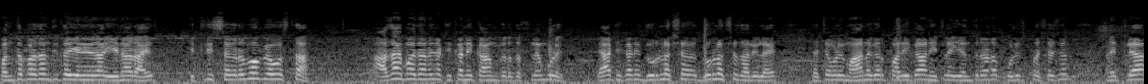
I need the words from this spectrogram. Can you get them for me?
पंतप्रधान तिथं येणार येणार आहेत. इथली सर्व व्यवस्था आझाद मैदानाच्या ठिकाणी काम करत असल्यामुळे या ठिकाणी दुर्लक्ष दुर्लक्ष झालेलं आहे. त्याच्यामुळे महानगरपालिका आणि इथल्या यंत्रणा पोलीस प्रशासन आणि इथल्या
